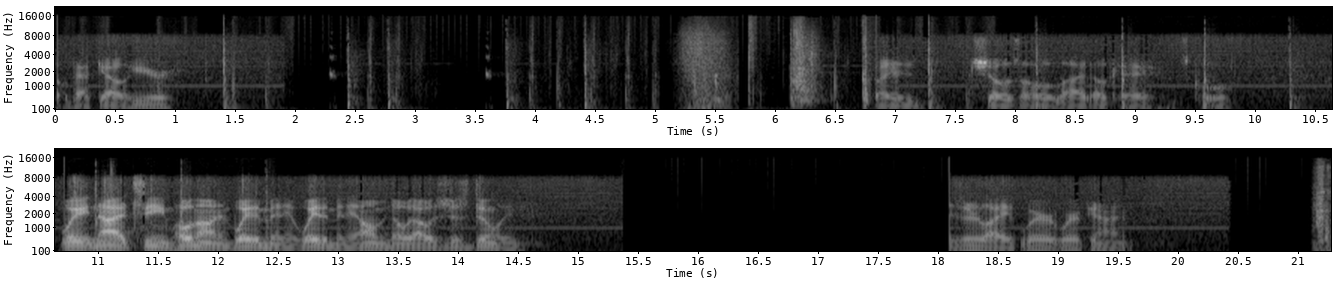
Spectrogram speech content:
Go back out here. It shows a whole lot. Okay, it's cool. Wait, not team. Hold on. Wait a minute. Wait a minute. I don't even know what I was just doing. Is there like where where can I?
